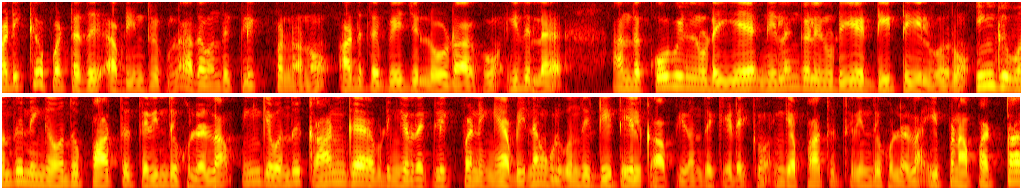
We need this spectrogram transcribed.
படிக்கப்பட்டது அப்படின்னு அதை வந்து கிளிக் பண்ணணும். அடுத்த பேஜ் லோட் ஆகும். இதில் அந்த கோவிலினுடைய நிலங்களினுடைய டீட்டெயில் வரும். இங்கு வந்து நீங்கள் வந்து பார்த்து தெரிந்து கொள்ளலாம். இங்கே வந்து காண்க அப்படிங்கிறத கிளிக் பண்ணிங்க அப்படின்னா உங்களுக்கு வந்து டீட்டெயில் காப்பி வந்து கிடைக்கும். இங்கே பார்த்து தெரிந்து கொள்ளலாம். இப்போ நான் பட்டா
